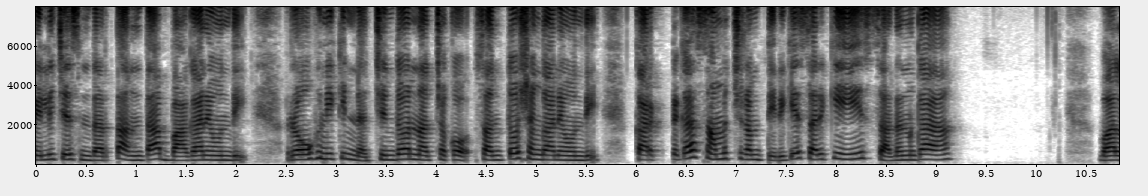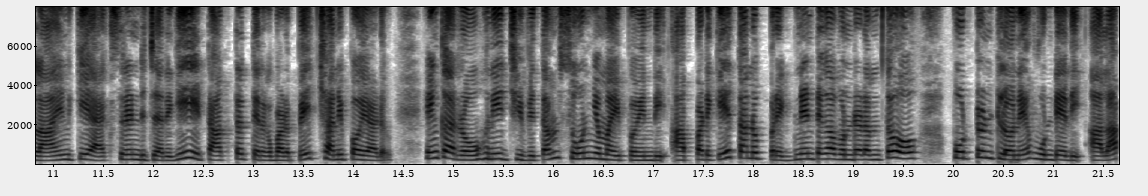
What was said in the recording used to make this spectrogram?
పెళ్ళి చేసిన తర్వాత అంతా బాగానే ఉంది. రోహిణికి నచ్చిందో నచ్చకో సంతోషంగానే ఉంది. కరెక్ట్గా సంవత్సరం తిరిగేసరికి సడన్గా వాళ్ళ ఆయనకి యాక్సిడెంట్ జరిగి ట్రాక్టర్ తిరగబడిపోయి చనిపోయాడు. ఇంకా రోహిణి జీవితం శూన్యమైపోయింది. అప్పటికే తను ప్రెగ్నెంట్గా ఉండడంతో పుట్టింట్లోనే ఉండేది. అలా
